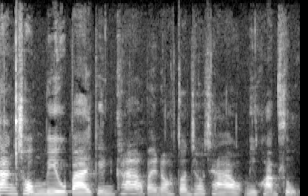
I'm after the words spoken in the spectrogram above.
นั่งชมวิวไปกินข้าวไปเนาะตอนเช้าๆ มีความสุข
